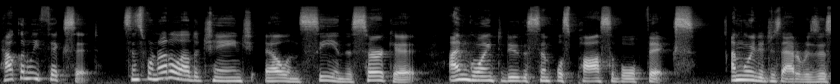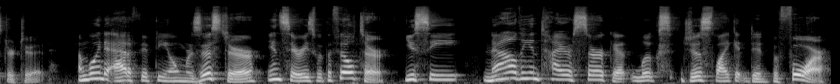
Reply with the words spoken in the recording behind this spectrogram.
How can we fix it? Since we're not allowed to change L and C in this circuit, I'm going to do the simplest possible fix. I'm going to just add a resistor to it. I'm going to add a 50 ohm resistor in series with the filter. You see, now the entire circuit looks just like it did before.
